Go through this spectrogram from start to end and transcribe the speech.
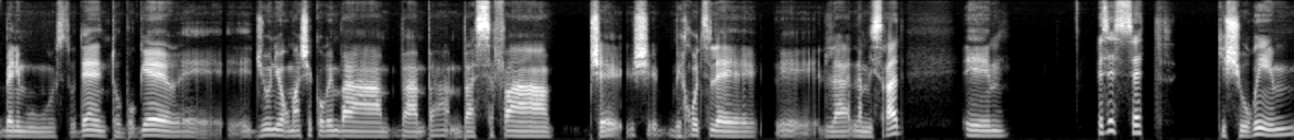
בין אם הוא סטודנט או בוגר, אה, אה, ג'וניור, מה שקוראים ב, ב, ב, בשפה שמחוץ למשרד. איזה סט כישורים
